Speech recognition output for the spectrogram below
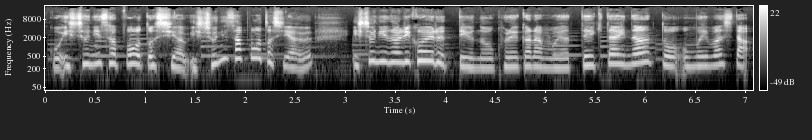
こう一緒にサポートし合う一緒にサポートし合う一緒に乗り越えるっていうのをこれからもやっていきたいなと思いました。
